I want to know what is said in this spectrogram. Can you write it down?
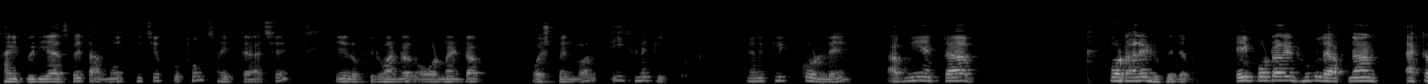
সাইট বেরিয়ে আসবে। তার মধ্যে যে প্রথম সাইটটা আছে, এই Lakshmir Bhandar government of west Bengal এইখানে ক্লিক করবেন। এখানে ক্লিক করলে আপনি একটা পোর্টালে ঢুকে যাবেন। এই পোর্টালে ঢুকলে আপনার একটা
